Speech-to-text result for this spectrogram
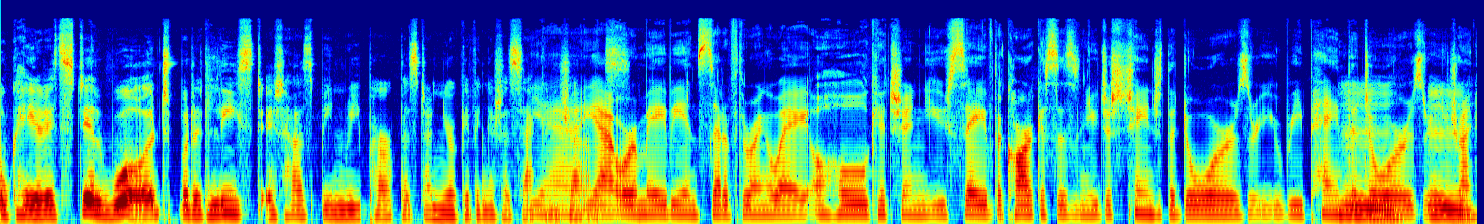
okay, it's still wood, but at least it has been repurposed and you're giving it a second yeah, chance. Yeah, or maybe instead of throwing away a whole kitchen, you save the carcasses and you just change the doors or you repaint the Mm, doors or you try. Mm.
